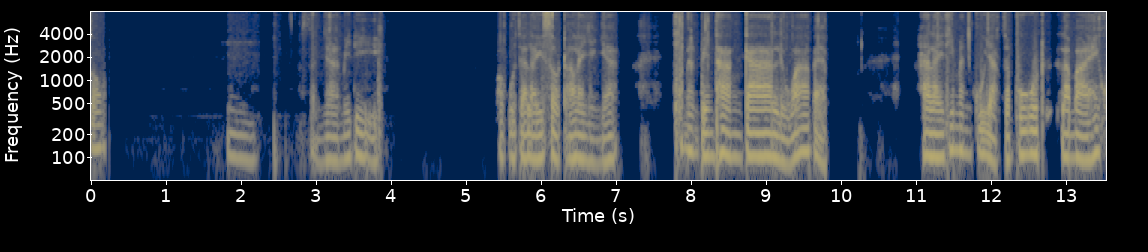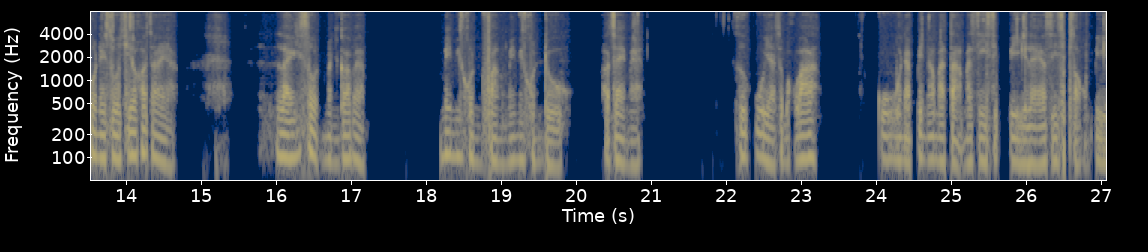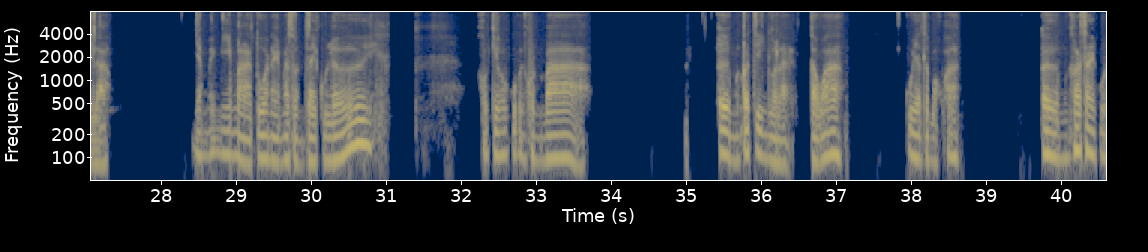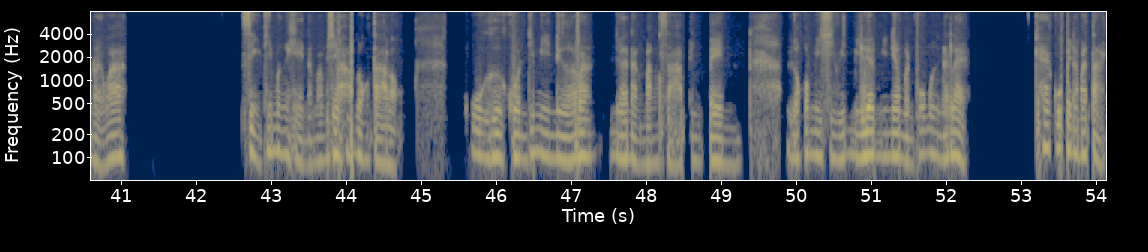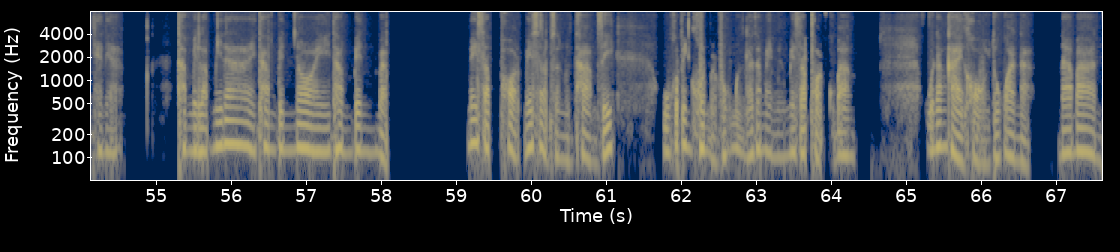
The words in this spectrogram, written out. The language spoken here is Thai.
ก็ อืม สัญญาณไม่ดีพอกูจะไลฟ์สดอะไรอย่างเงี้ย ที่มันเป็นทางการหรือว่าแบบ อะไรที่มันกูอยากจะพูดระบายให้คนใน social เข้าใจอะไลฟ์สดมันก็แบบ ไม่มีคนฟังไม่มีคนดู เข้าใจไหม?คือกูอยากจะบอกว่า กูนะเป็นอมตะมา 40 ปีแล้ว 42 ปีแล้ว ยังไม่มีหมาตัวไหนมาสนใจกูเลย เขาคิดว่ากูเป็นคนบ้า เออ มันก็จริงอยู่แหละ แต่ว่ากูอยากจะบอกว่า เออ มึงเข้าใจกูหน่อยว่า สิ่งที่มึงเห็นนะมันไม่ใช่ภาพลวงตาหรอก กูคือคนที่มีเนื้อเนื้อหนังมังสาเป็นๆ แล้วก็มีชีวิตมีเลือดมีเนื้อเหมือนพวกมึงนั่นแหละ แค่กูเป็นอมตะแค่เนี้ยทำเป็นรับไม่ได้ ทำเป็นนอย ทำเป็นแบบ ไม่ซัปพอร์ตไม่สนับสนุนถามสิกูก็เป็นคนเหมือนพวกมึงแล้วทำไมมึงไม่ซัปพอร์ตกูบ้างกูนั่งขายของอยู่ทุกวันน่ะหน้าบ้าน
